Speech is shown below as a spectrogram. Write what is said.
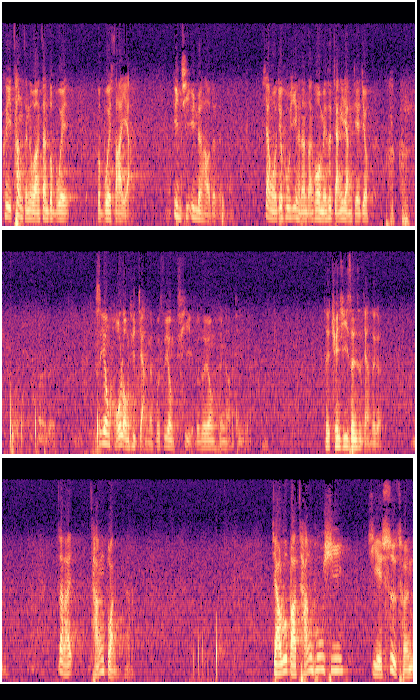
可以唱整个晚上都不会都不会沙哑。运气运得好的人，像我就呼吸很难掌控，我每次讲一两节就，是用喉咙去讲的，不是用气，不是用很好气。所以全息声是讲这个。再来长短啊，假如把长呼吸解释成。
